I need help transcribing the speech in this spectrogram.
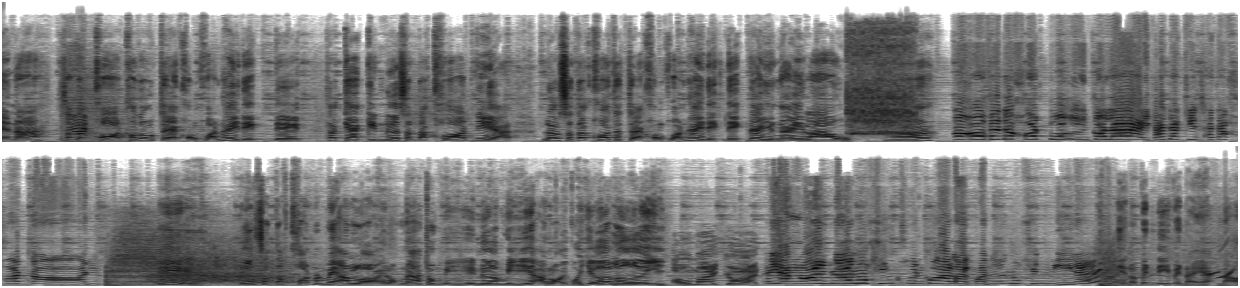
อะนะซันตาคลอสเขาต้องแจกของขวัญให้เด็กๆ ถ้าแกกินเนื้อซันตาคลอสเนี่ย แล้วซันตาคลอสจะแจกของขวัญให้เด็กๆ ได้ยังไงเล่าฮะ เอ คลอสตัวอื่นก็ได้ ถ้าจะกินแซนตาคลอสก่อนนี่เนื้อซันตาคลอสมันไม่อร่อยหรอกนะเจ้าหมีเนื้อหมีอร่อยกว่าเยอะเลย Oh my god! แต่อย่างน้อยเนื้อลูกชิ้นคนก็อร่อยกว่าเนื้อลูกชิ้นหมีนะเนี่ยแล้วเบนดี้ไปไหนอะหนาว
